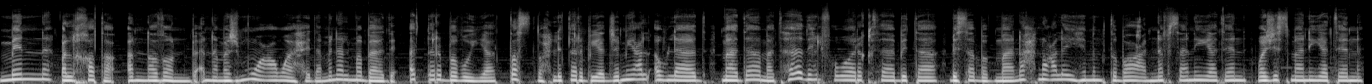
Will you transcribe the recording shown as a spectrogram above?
من الخطأ أن نظن بأن مجموعة واحدة من المبادئ التربوية تصلح لتربية جميع الأولاد ما دامت هذه الفوارق ثابتة بسبب ما نحن عليه من طباع نفسانية وجسمانية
